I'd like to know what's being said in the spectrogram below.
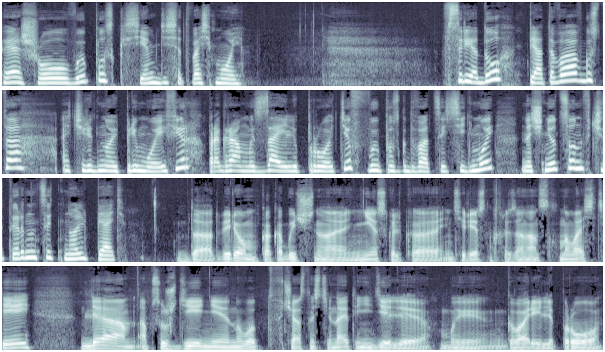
Hair Show, выпуск 78. В среду, 5 августа, очередной прямой эфир программы «За или против», выпуск 27. Начнется он в 14.05. Да, отберем, как обычно, несколько интересных резонансных новостей для обсуждения. Ну вот, в частности, на этой неделе мы говорили про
